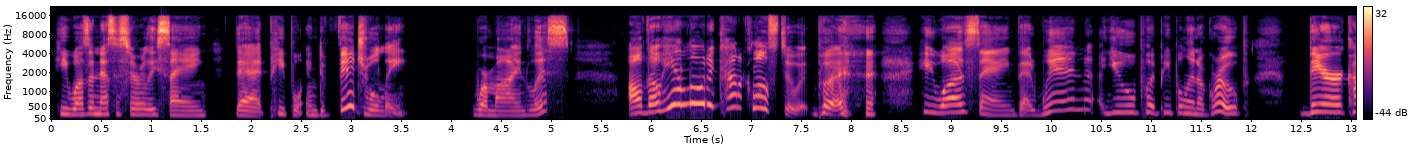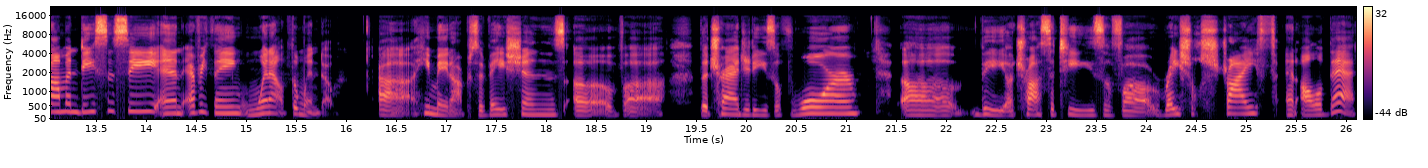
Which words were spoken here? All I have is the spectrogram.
He wasn't necessarily saying that people individually were mindless, although he alluded kind of close to it. But he was saying that when you put people in a group, their common decency and everything went out the window. Uh, he made observations of uh, the tragedies of war, uh, the atrocities of uh, racial strife, and all of that.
